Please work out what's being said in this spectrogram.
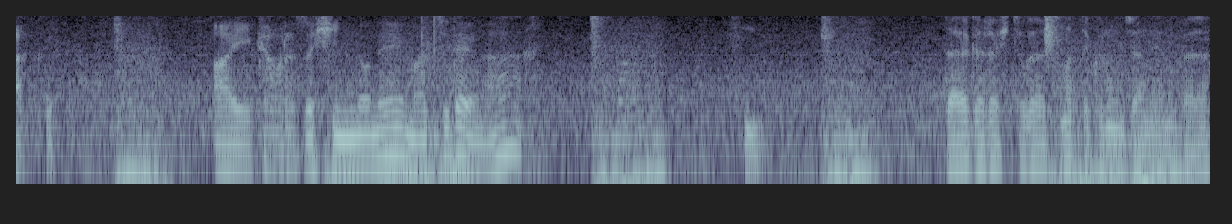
く。相変わらず品のねえ町だよな。だから人が集まってくるんじゃねえのか？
